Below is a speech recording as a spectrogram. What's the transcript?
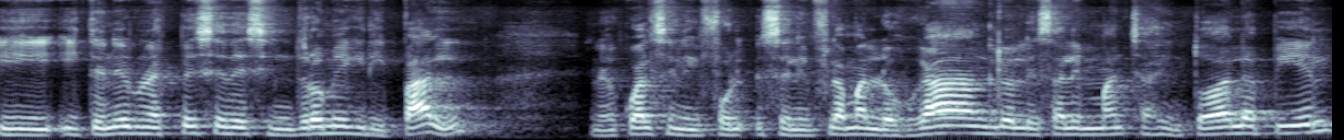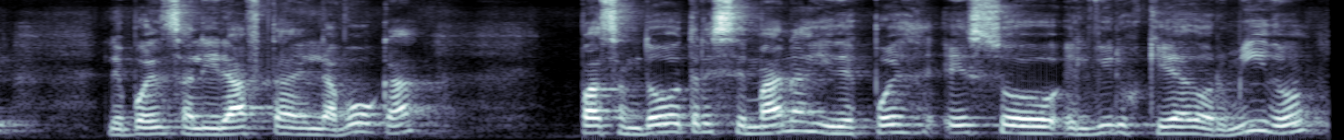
y, tener una especie de síndrome gripal, en el cual se le, inflaman los ganglios, le salen manchas en toda la piel, le pueden salir aftas en la boca, pasan dos o tres semanas y después eso, el virus queda dormido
